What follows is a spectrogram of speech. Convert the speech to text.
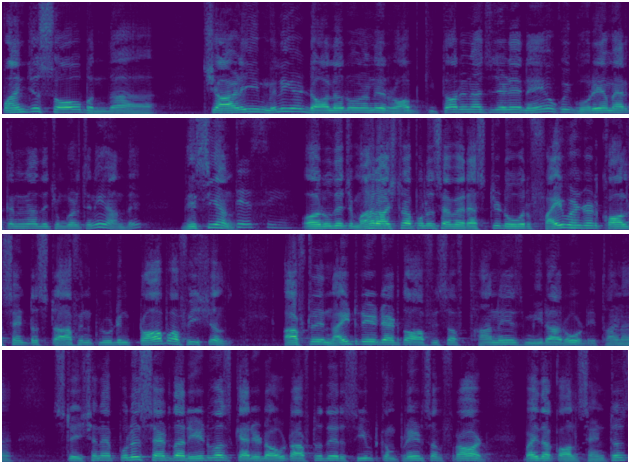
500 ਬੰਦਾ 40 ਮਿਲੀਅਨ ਡਾਲਰ ਉਹਨਾਂ ਨੇ ਰੌਬ ਕੀਤਾ ਔਰ ਇਹਨਾਂ 'ਚ ਜਿਹੜੇ ਨੇ ਉਹ ਕੋਈ ਗੋਰੇ ਅਮਰੀਕਨ ਇਹਨਾਂ ਦੇ ਚੁੰਗਲ 'ਚ ਨਹੀਂ ਆਂਦੇ ਦੇਸੀਆਂ ਦੇਸੀ। ਔਰ ਉਹਦੇ ਚ Maharashtra police have arrested over 500 call centre staff including top officials after a night raid at the office of Thane's Mira Road ਇਹ ਥਾਣਾ ਸਟੇਸ਼ਨ ਹੈ police said the raid was carried out after they received complaints of fraud by the call centers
